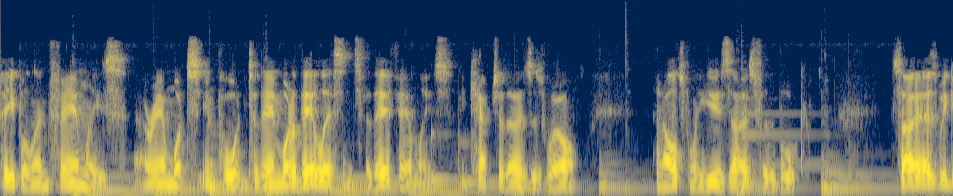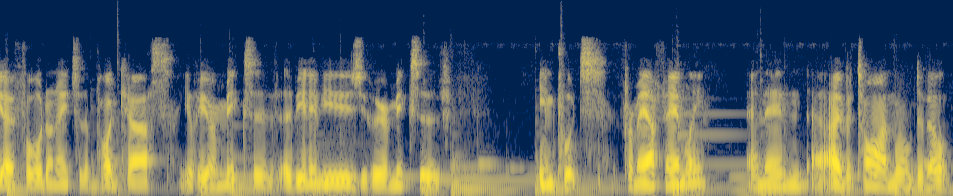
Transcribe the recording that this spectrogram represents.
people and families around what's important to them, what are their lessons for their families, and capture those as well, and ultimately use those for the book. So, as we go forward on each of the podcasts, you'll hear a mix of, of interviews, you'll hear a mix of inputs from our family, and then uh, over time, we'll develop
